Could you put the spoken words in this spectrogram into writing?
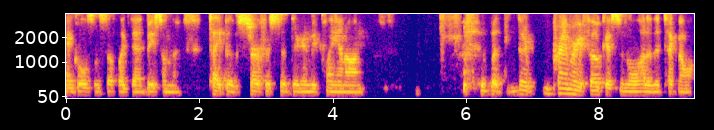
ankles and stuff like that, based on the type of surface that they're going to be playing on. But their primary focus in a lot of the techno,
